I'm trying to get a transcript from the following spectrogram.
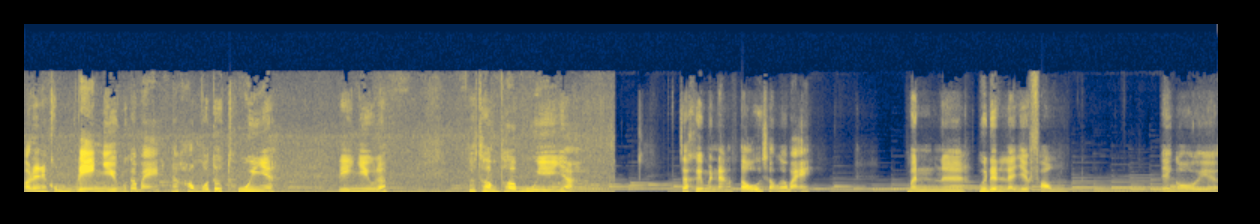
ở đây nó cũng đèn nhiều lắm các bạn. Nó không có tối thui nha. Đèn nhiều lắm. Nó thơm thơm mùi gì nha. Sau khi mình ăn tối xong các bạn mình à, quyết định là về phòng để ngồi à,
